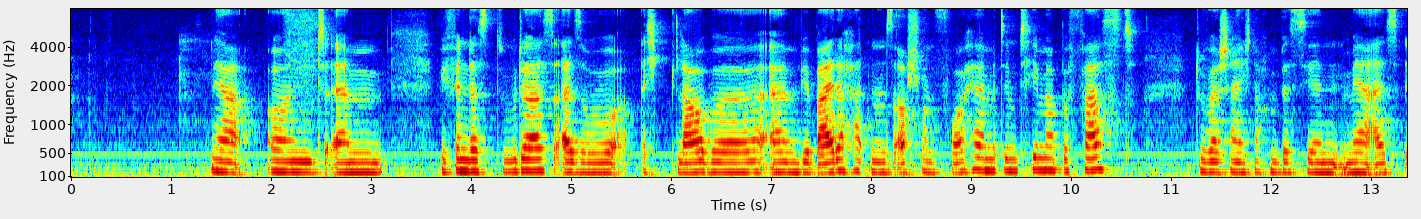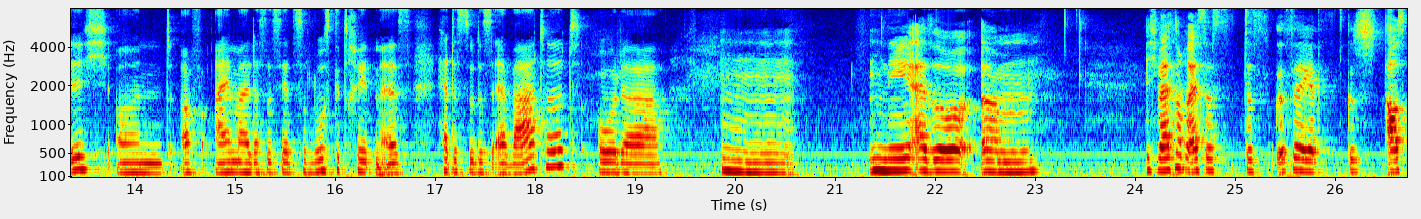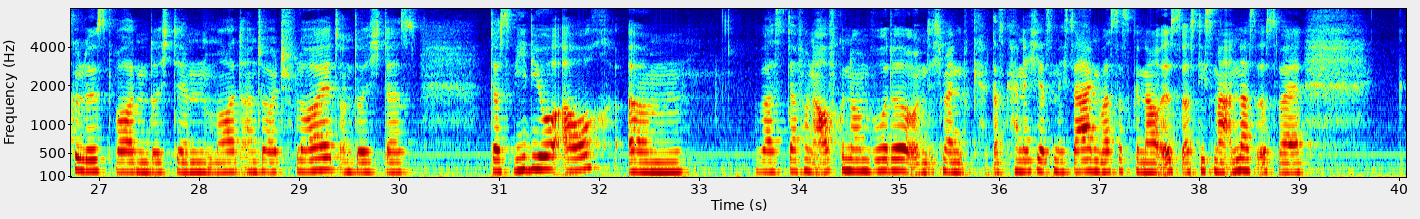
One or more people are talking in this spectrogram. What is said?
Ja, und ähm, wie findest du das? Also ich glaube, ähm, wir beide hatten uns auch schon vorher mit dem Thema befasst. Du wahrscheinlich noch ein bisschen mehr als ich. Und auf einmal, dass es jetzt so losgetreten ist, hättest du das erwartet oder Mm, nee, also ähm, ich weiß noch, als das, das ist ja jetzt ausgelöst worden durch den Mord an George Floyd und durch das, das Video auch, ähm, was davon aufgenommen wurde. Und ich meine, das kann ich jetzt nicht sagen, was das genau ist, was diesmal anders ist, weil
